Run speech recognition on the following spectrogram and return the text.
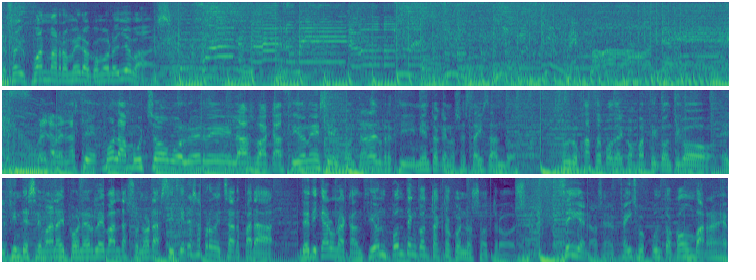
Yo soy Juanma Romero, ¿cómo lo llevas? Hombre, La verdad es que mola mucho volver de las vacaciones y encontrar el recibimiento que nos estáis dando. Es un lujazo poder compartir contigo el fin de semana y ponerle banda sonora. Si quieres aprovechar para dedicar una canción, ponte en contacto con nosotros. Síguenos en facebook.com barra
